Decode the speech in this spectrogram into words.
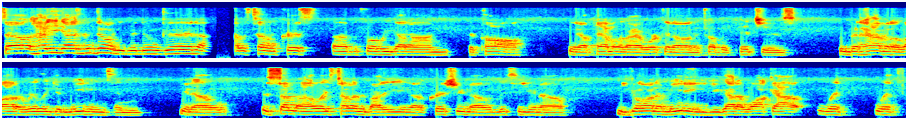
so, how you guys been doing? You've been doing good. I was telling Chris uh, before we got on the call. You know, Pamela and I are working on a couple pitches. We've been having a lot of really good meetings, and you know, it's something I always tell everybody. You know, Chris, you know, Lisa, you know, you go on a meeting, you got to walk out with with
